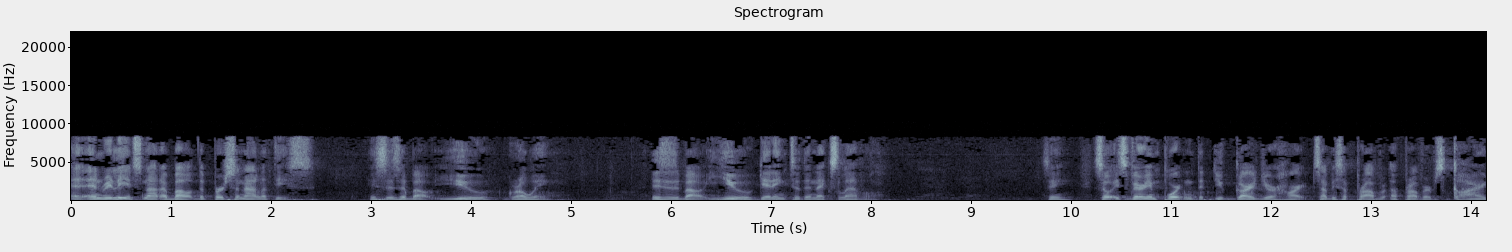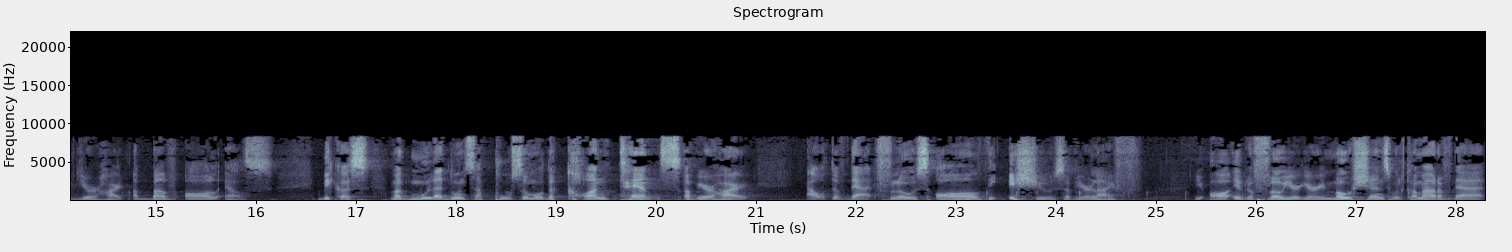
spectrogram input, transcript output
And, and really, it's not about the personalities. This is about you growing. This is about you getting to the next level. See? So it's very important that you guard your heart. Sabi sa uh, Proverbs, guard your heart above all else. Because magmula dun sa puso mo, the contents of your heart, out of that flows all the issues of your life. You all, it will flow, your, your emotions will come out of that.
